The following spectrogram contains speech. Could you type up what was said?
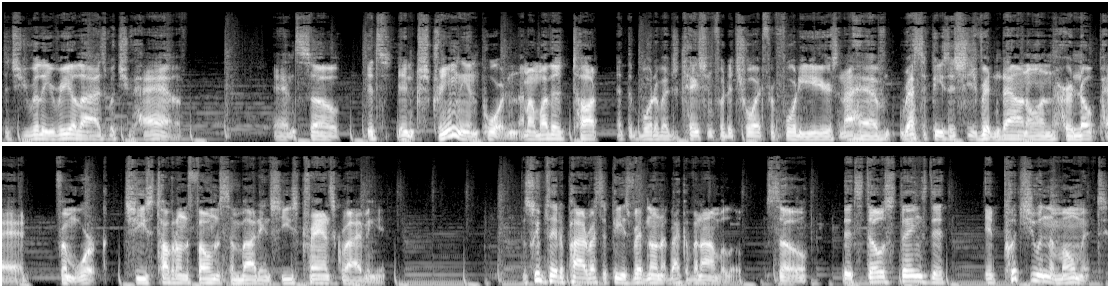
that you really realize what you have. And so it's extremely important. My mother taught at the Board of Education for Detroit for 40 years, and I have recipes that she's written down on her notepad from work. She's talking on the phone to somebody and she's transcribing it. The sweet potato pie recipe is written on the back of an envelope. So it's those things that it puts you in the moment.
